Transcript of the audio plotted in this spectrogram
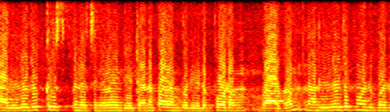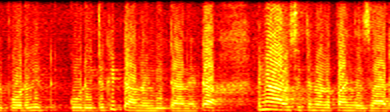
നല്ലൊരു ക്രിസ്പിനെസിന് വേണ്ടിയിട്ടാണ് പഴംപൊരിയുടെ പുറം ഭാഗം നല്ലൊരു മുരുമുരുപ്പോട് കൂടിയിട്ട് കിട്ടാൻ വേണ്ടിയിട്ടാണ് കേട്ടോ പിന്നെ ആവശ്യത്തിനുള്ള പഞ്ചസാര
